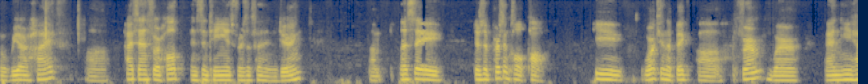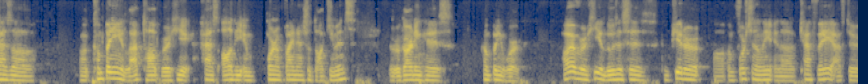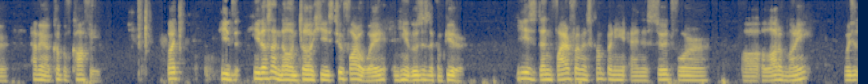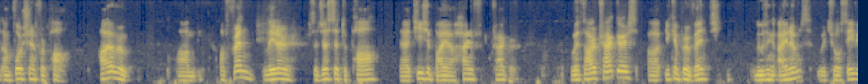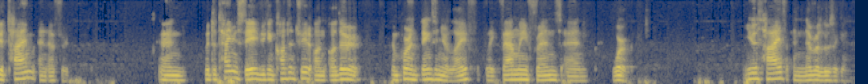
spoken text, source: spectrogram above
So we are Hive. Uh, Hive stands for Hope, Instantaneous, Versatile, and Enduring. Um, let's say there's a person called Paul. He works in a big uh, firm where, and he has a, a company laptop where he has all the important financial documents regarding his company work. However, he loses his computer, uh, unfortunately, in a cafe after having a cup of coffee. But he, he doesn't know until he's too far away and he loses the computer. He is then fired from his company and is sued for uh, a lot of money, which is unfortunate for Paul. However, um, a friend later suggested to Paul that he should buy a Hive tracker. With our trackers, uh, you can prevent losing items, which will save you time and effort. And with the time you save, you can concentrate on other important things in your life, like family, friends, and work. Use Hive and never lose again.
